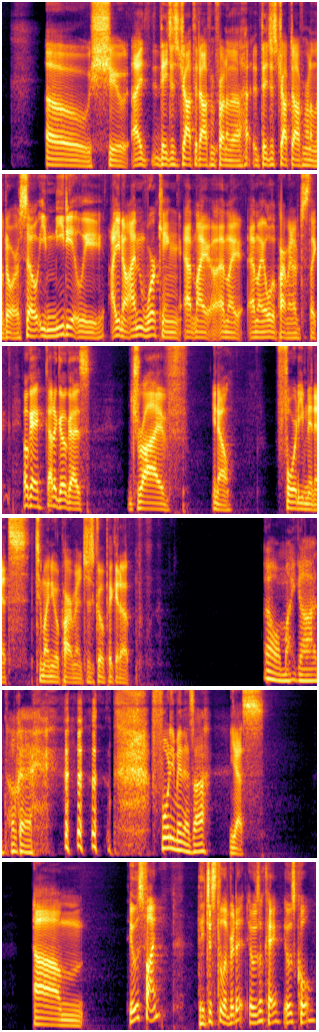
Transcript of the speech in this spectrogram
oh shoot. I they just dropped it off in front of the they just dropped it off in front of the door. So immediately, I you know, I'm working at my at my at my old apartment. I'm just like, okay, gotta go, guys. Drive, you know, 40 minutes to my new apartment. Just go pick it up. Oh my god. Okay. Forty minutes, huh? Yes. Um, it was fine. They just delivered it. It was okay. It was cool.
